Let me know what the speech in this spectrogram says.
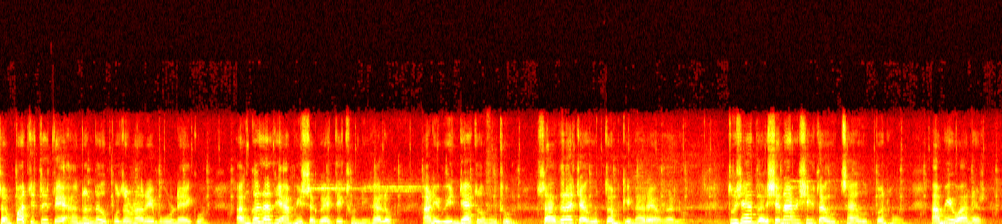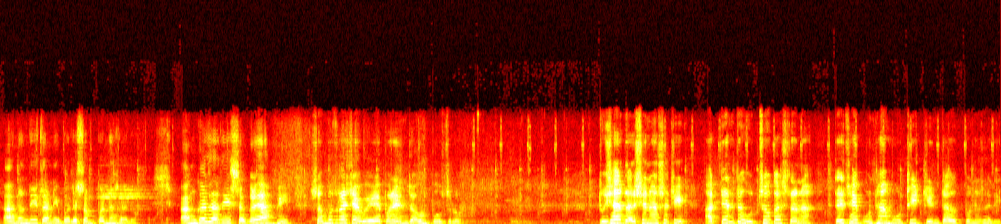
संपातीचे ते आनंद उपजवणारे बोलणे ऐकून अंगदाती आम्ही सगळे तिथून निघालो आणि विंध्यातून उठून सागराच्या उत्तम किनाऱ्यावर आलो. तुझ्या दर्शनाविषयीचा उत्साह उत्पन्न होऊन आम्ही वानर आनंदित आणि बलसंपन्न झालो. अंगदादी सगळे आम्ही समुद्राच्या वेळेपर्यंत जाऊन पोहोचलो. तुझ्या दर्शनासाठी अत्यंत उत्सुक असताना तेथे पुन्हा मोठी चिंता उत्पन्न झाली.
